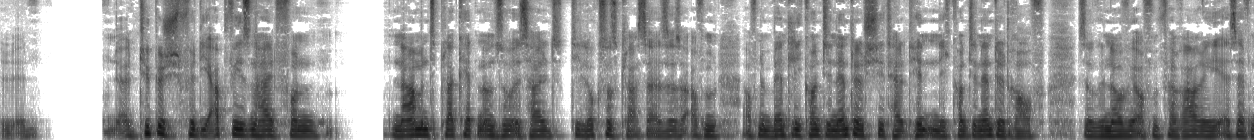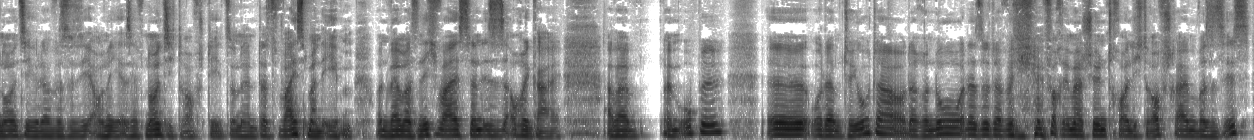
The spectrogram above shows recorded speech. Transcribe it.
äh, typisch für die Abwesenheit von Namensplaketten und so ist halt die Luxusklasse. Also auf dem, auf einem Bentley Continental steht halt hinten nicht Continental drauf. So genau wie auf dem Ferrari SF90 oder was weiß ich auch nicht SF90 drauf steht, sondern das weiß man eben. Und wenn man es nicht weiß, dann ist es auch egal. Aber beim Opel äh, oder im Toyota oder Renault oder so, da würde ich einfach immer schön treulich draufschreiben, was es ist.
